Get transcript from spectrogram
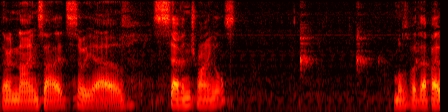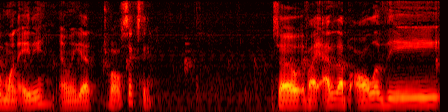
There are nine sides, so we have seven triangles. Multiply that by 180, and we get 1260. So, if I added up all of the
